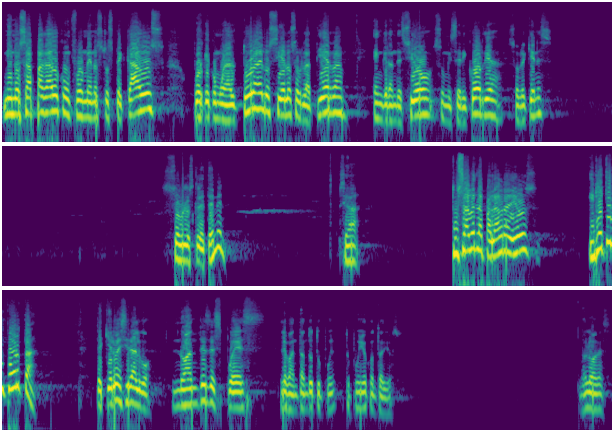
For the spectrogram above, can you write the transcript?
ni nos ha pagado conforme a nuestros pecados, porque como la altura de los cielos sobre la tierra, engrandeció su misericordia. ¿Sobre quiénes? Sobre los que le temen. O sea, tú sabes la palabra de Dios y no te importa. Te quiero decir algo, no andes después levantando tu, tu puño contra Dios. No lo hagas.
